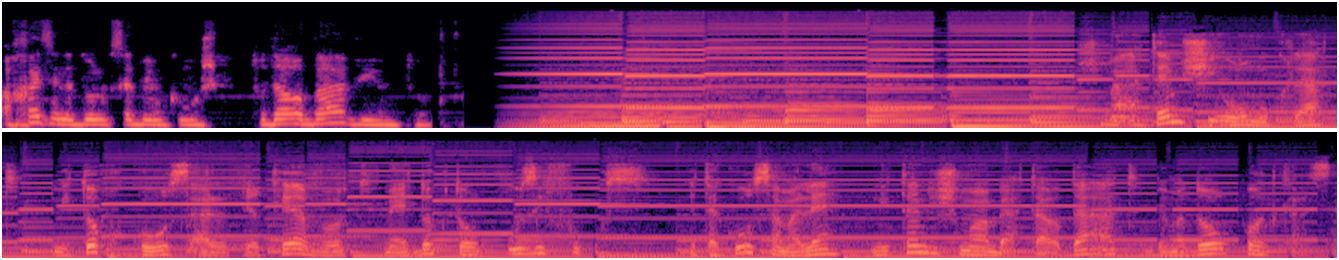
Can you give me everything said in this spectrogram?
אחרי זה נדון קצת במקומו. תודה רבה ויום טוב. שמעתם שיעור מוקלט מתוך קורס על פרקי אבות מאת דוקטור עוזי פוקס. את הקורס המלא ניתן לשמוע באתר דעת במדור פודקאסט.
